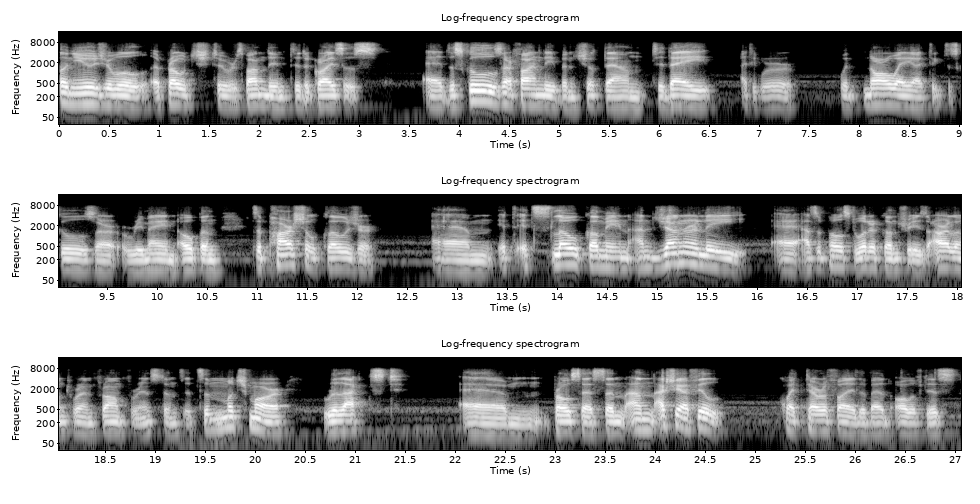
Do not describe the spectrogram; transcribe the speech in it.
unusual approach to responding to the crisis. Uh, the schools are finally been shut down today. I think we're with Norway. I think the schools are remain open. It's a partial closure um, it, it's slow coming, and generally, uh, as opposed to other countries, Ireland, where I'm from, for instance, it's a much more relaxed um, process. And, and actually, I feel quite terrified about all of this.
